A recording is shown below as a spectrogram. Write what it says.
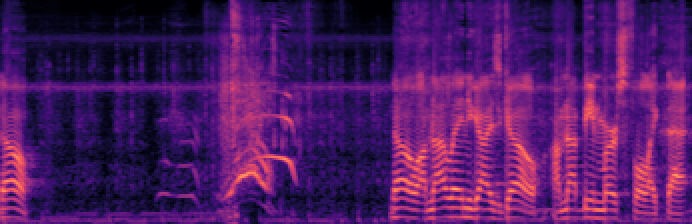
No. No, I'm not letting you guys go. I'm not being merciful like that.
